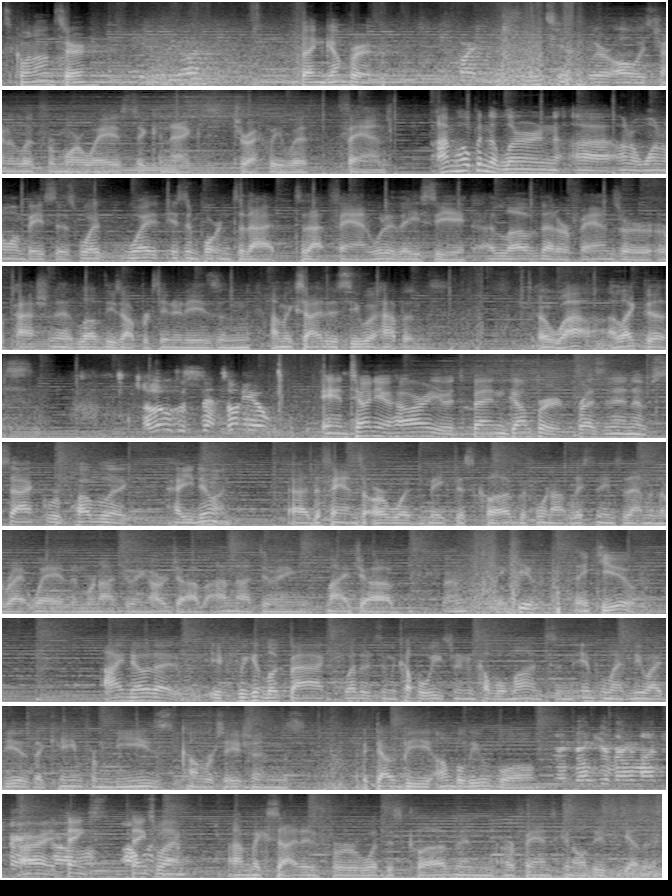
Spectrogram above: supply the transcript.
What's going on, sir? Ben Gumpert. Martin, nice to meet you. We're always trying to look for more ways to connect directly with fans. I'm hoping to learn uh, on a one-on-one basis what, what is important to that to that fan. What do they see? I love that our fans are, are passionate, love these opportunities, and I'm excited to see what happens. Oh wow, I like this. Hello, this is Antonio. Antonio, how are you? It's Ben Gumpert, president of SAC Republic. How you doing? Uh, the fans are what make this club. If we're not listening to them in the right way, then we're not doing our job. I'm not doing my job. Thank you. Thank you. I know that if we can look back, whether it's in a couple weeks or in a couple months, and implement new ideas that came from these conversations, like that would be unbelievable. thank you very much, man. All right, thanks. Thanks, William. I'm excited for what this club and our fans can all do together.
